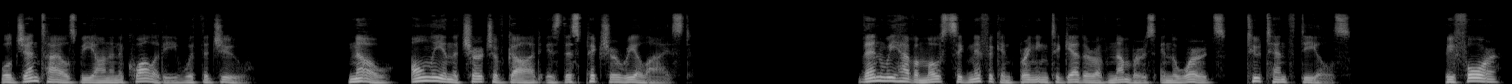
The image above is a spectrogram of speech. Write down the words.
will Gentiles be on an equality with the Jew. No, only in the Church of God is this picture realized. Then we have a most significant bringing together of numbers in the words, two-tenth deals. Before,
